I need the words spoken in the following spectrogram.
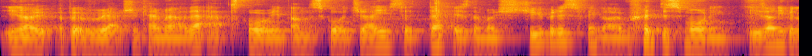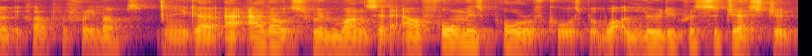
you know, a bit of a reaction came out of that at Orient underscore J said that is the most stupidest thing I've read this morning. He's only been at the club for three months. There you go. A- Adult Swim One said our form is poor, of course, but what a ludicrous suggestion.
